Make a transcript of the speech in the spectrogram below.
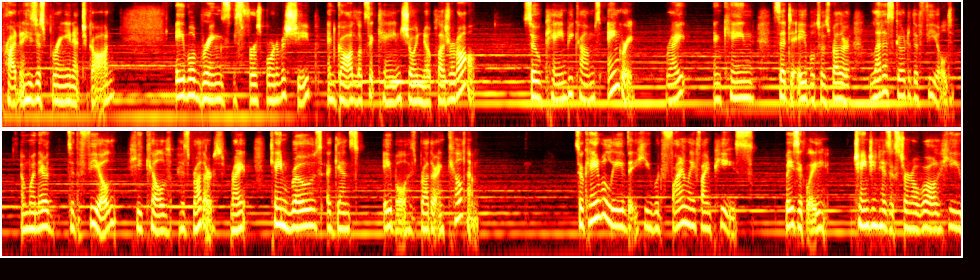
pride in. He's just bringing it to God. Abel brings his firstborn of his sheep, and God looks at Cain, showing no pleasure at all. So Cain becomes angry, right? And Cain said to Abel, to his brother, Let us go to the field. And when they're to the field, he killed his brothers, right? Cain rose against Abel, his brother, and killed him. So Cain believed that he would finally find peace. Basically, changing his external world, he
